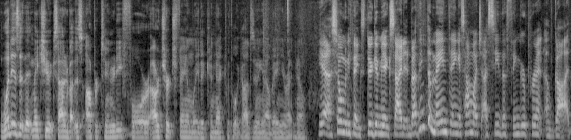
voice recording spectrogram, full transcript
what is it that makes you excited about this opportunity for our church family to connect with what God's doing in Albania right now? Yeah, so many things do get me excited. But I think the main thing is how much I see the fingerprint of God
